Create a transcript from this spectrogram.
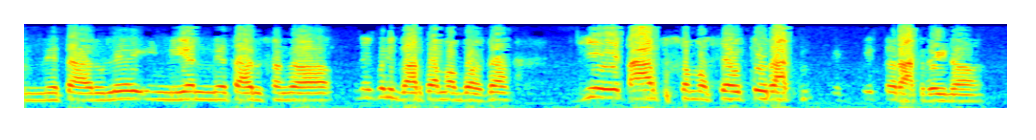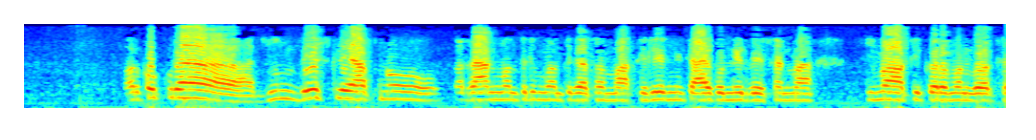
नेताहरूले इन्डियन नेताहरूसँग कुनै पनि वार्तामा बस्दा जे यथार्थ समस्या हो त्यो राख एक त राख्दैन। अर्को कुरा जुन देशले आफ्नो प्रधानमन्त्री मन्त्री अथवा माथिल्लो निकायको निर्देशनमा सीमा अतिक्रमण गर्छ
